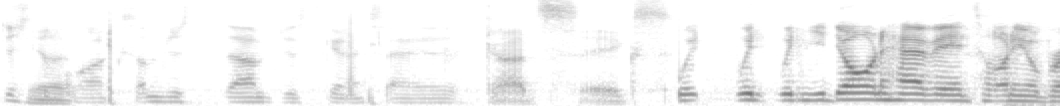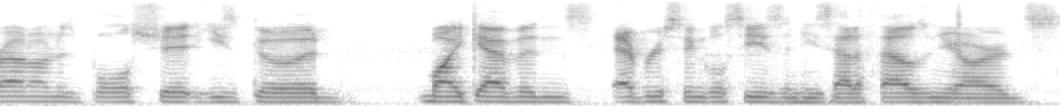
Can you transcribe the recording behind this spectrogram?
Just Yeah. the Bucks. I'm just, I'm just gonna say it. God's sakes. When, when, when you don't have Antonio Brown on his bullshit, he's good. Mike Evans, every single season, he's had a thousand yards.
